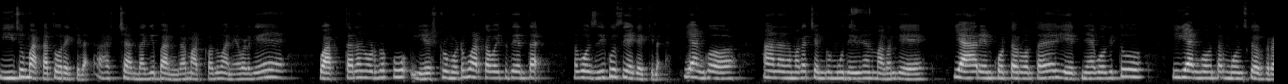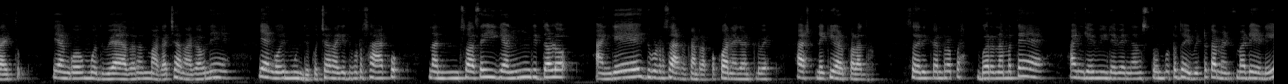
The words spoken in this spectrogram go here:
ಈಜು ಮಕ್ಕ ತೋರಕಿಲ್ಲ. ಅಷ್ಟು ಚೆಂದಾಗಿ ಭಂಗ ಮಾಡ್ಕೊಂಡು ಮನೆ ಒಳಗೆ ವಾಗ್ತಾನ ನೋಡಬೇಕು. ಎಷ್ಟು ಮಟ್ಟಿಗೆ ಮಾಡ್ಕೊ ಹೋಯ್ತದೆ ಅಂತ ಒಸಿ ಖುಷಿ ಆಗಕ್ಕಿಲ್ಲ. ಹೆಂಗೋ, ಆ, ನನ್ನ ಮಗ ಚಂದ್ರು ಮೂದೇವಿ ನನ್ನ ಮಗನಿಗೆ ಯಾರೇನು ಕೊಟ್ಟರು ಅಂತ ಏತ್ನ್ಯಾಗ ಹೋಗಿತ್ತು. ಈಗ ಹೆಂಗೋ ಅಂತ ಮುನ್ಸ್ಕೊಗ್ರಾಯ್ತು ಹೆಂಗೋ ಮದುವೆ ಆದ ನನ್ನ ಮಗ ಚೆನ್ನಾಗವನೇ ಹೆಂಗೋ ಇನ್ನು ಮುಂದಕ್ಕೂ ಚೆನ್ನಾಗಿದ್ಬಿಟ್ರೆ ಸಾಕು. ನನ್ನ ಸೊಸೆ ಈಗ ಹೆಂಗಿದ್ದಾಳೋ ಹಂಗೇ ಇದ್ಬಿಟ್ರೆ ಸಾಕು ಕಣ್ರಪ್ಪ, ಕೊನೆ ಗಂಟ್ಲುವೆ. ಅಷ್ಟನ್ನೇ ಕೇಳ್ಕೊಳ್ಳೋದು ಸರಿ ಕಣ್ರಪ್ಪ, ಬರೋಣ ಮತ್ತೆ. ಹಂಗೆ ವೀಡಿಯೋ ಹೆಂಗೆ ಅನಿಸ್ತು ಅಂದ್ಬಿಟ್ಟು ದಯವಿಟ್ಟು ಕಮೆಂಟ್ ಮಾಡಿ ಹೇಳಿ.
